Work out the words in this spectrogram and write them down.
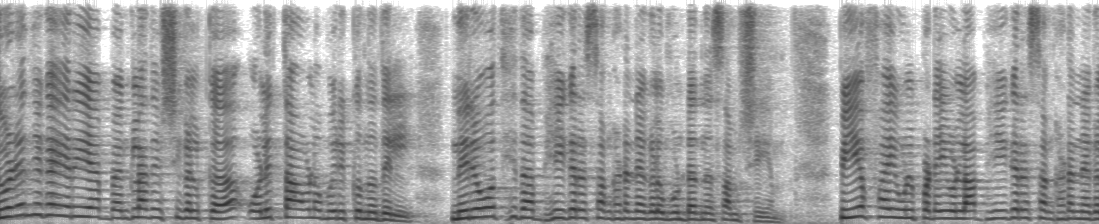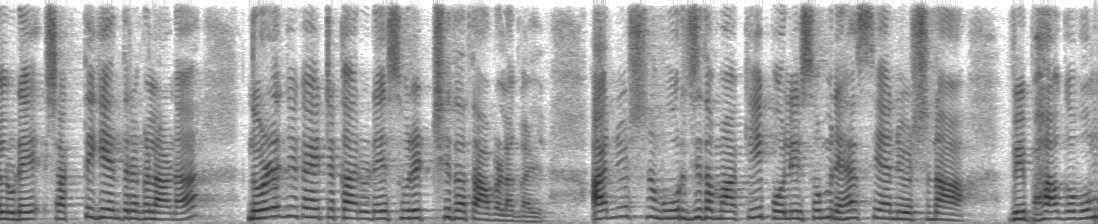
നുഴഞ്ഞുകയറിയ ബംഗ്ലാദേശികൾക്ക് ഒളിത്താവളം ഒരുക്കുന്നതിൽ നിരോധിത ഭീകര സംഘടനകളുമുണ്ടെന്ന് സംശയം. പി എഫ് ഐ ഉൾപ്പെടെയുള്ള ഭീകര സംഘടനകളുടെ ശക്തി കേന്ദ്രങ്ങളാണ് നുഴഞ്ഞുകയറ്റക്കാരുടെ സുരക്ഷിത താവളങ്ങൾ. അന്വേഷണം ഊർജിതമാക്കി പോലീസും രഹസ്യാന്വേഷണ വിഭാഗവും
